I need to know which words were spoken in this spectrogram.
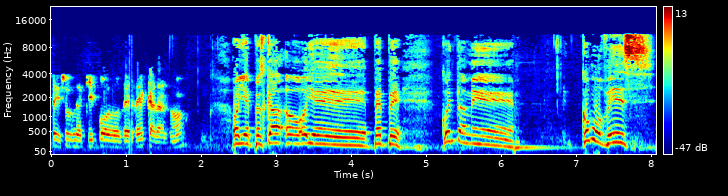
se hizo un equipo de décadas, ¿no? Oye, pescado, oye, Pepe, cuéntame, ¿cómo ves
